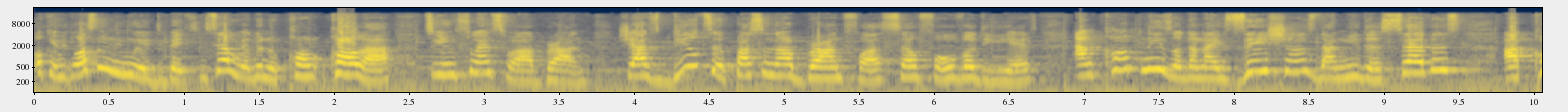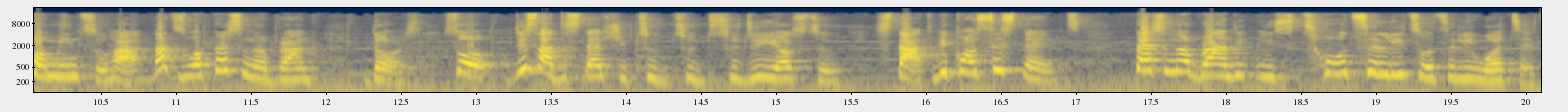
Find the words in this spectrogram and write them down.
okay, it wasn't even a debate. He said we are going to call, her to influence for our brand. She has built a personal brand for herself for over the years, and companies, organizations that need a service are coming to her. That is what personal brand does. So these are the steps you to, to, to do yours to start. Be consistent. Personal branding is totally, totally worth it.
